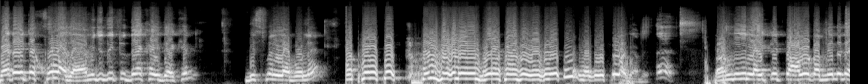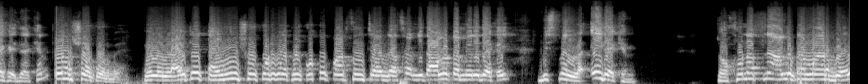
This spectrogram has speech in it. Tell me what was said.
ব্যাটারিটা খোলা যায়। আমি যদি একটু দেখাই, দেখেন। বিসমিল্লাহ বলে। খোলা যাবে হ্যাঁ? আমি যদি লাইটের একটু আলোটা মেরে দেখাই, দেখেন। শো করবে। মানে লাইটের টাইমিং শো করবে, আপনার কত পার্সেন্ট চার্জ আছে? আমি যদি আলোটা মেরে দেখাই, বিসমিল্লাহ। এই দেখেন, যখন আপনি আলোটা মারবেন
